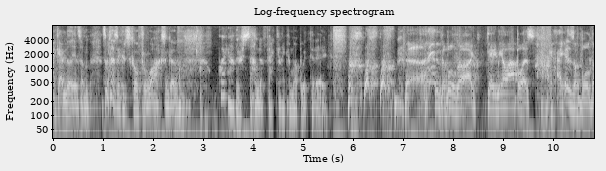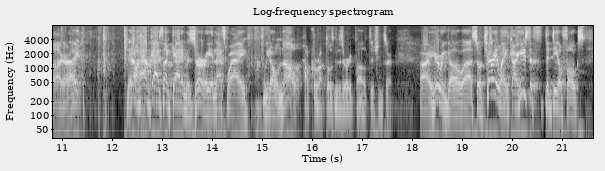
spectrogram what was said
I got millions of them. Sometimes I could just go for walks and go, what other sound effect can I come up with today? Uh, the bulldog, Danny Mihalopoulos. Guy is a bulldog, all right? They don't have guys like that in Missouri, and that's why we don't know how corrupt those Missouri politicians are. All right, here we go. Uh, so Terry Link, all right, here's the, the deal, folks.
